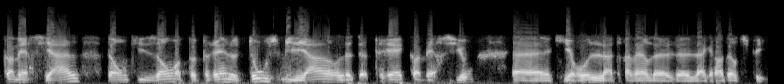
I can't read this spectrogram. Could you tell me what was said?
commercial. Donc, ils ont à peu près 12 milliards de prêts commerciaux euh, qui roulent à travers la grandeur du pays.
